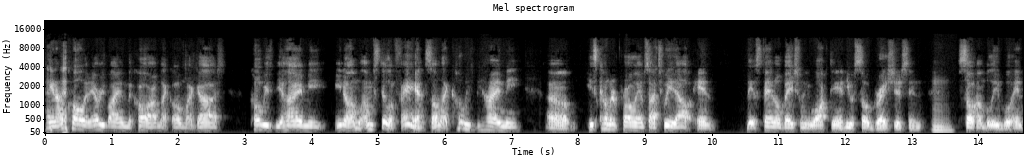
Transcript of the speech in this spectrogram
and I'm calling everybody in the car. I'm like, oh my gosh, Kobe's behind me. You know, I'm, I'm still a fan. So I'm like, Kobe's behind me. Um, he's coming to Pro Am. So I tweeted out and the stand ovation when he walked in. He was so gracious and Mm. so unbelievable. And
